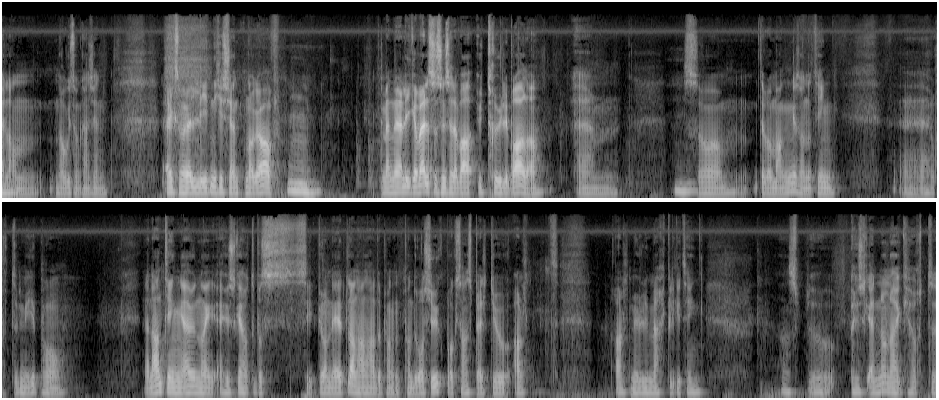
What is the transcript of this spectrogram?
eller noe som kanskje en, jeg som er veldig liten ikke skjønte noe av. Men eh, likevel så syns jeg det var utrolig bra, da. Ehm, Så det var mange sånne ting. Eh, Jeg hørte mye på En annen ting er jo når jeg, jeg husker jeg hørte på Sigbjørn Nederland. Han hadde Pan- Pandoras jukeboks. Han spilte jo alt alt mulig merkelige ting. Jeg husker ennå når jeg hørte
